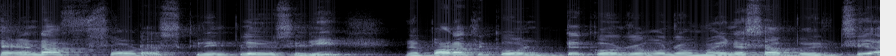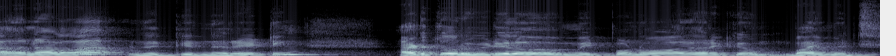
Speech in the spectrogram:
செகண்ட் ஹாஃப்ஸோட ஸ்க்ரீன் பிளேயும் சரி இந்த படத்துக்கு வந்துட்டு கொஞ்சம் கொஞ்சம் மைனஸாக போயிடுச்சு. அதனால தான் இதுக்கு இந்த ரேட்டிங் அடுத்த ஒரு வீடியோவில் மீட் பண்ணுவோம். அது வரைக்கும் பாய் மிட்ஸ்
